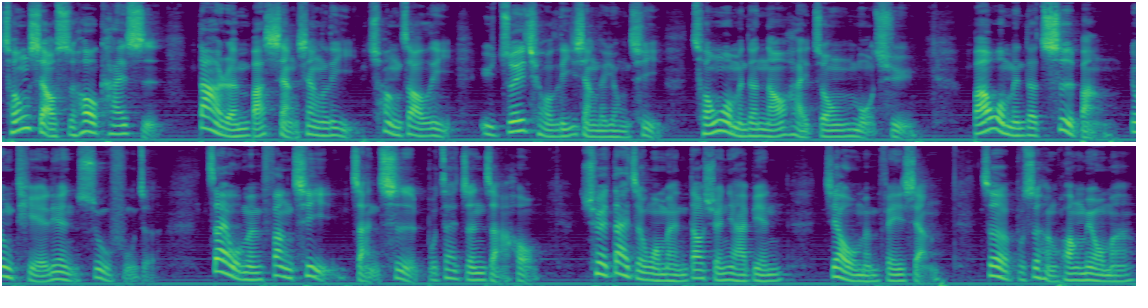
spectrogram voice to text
从小时候开始，大人把想象力、创造力与追求理想的勇气从我们的脑海中抹去，把我们的翅膀用铁链束缚着。在我们放弃展翅、不再挣扎后，却带着我们到悬崖边，叫我们飞翔，这不是很荒谬吗？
